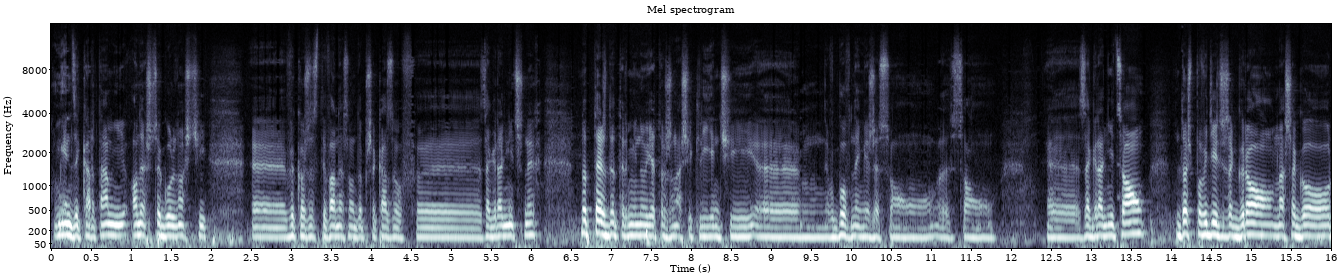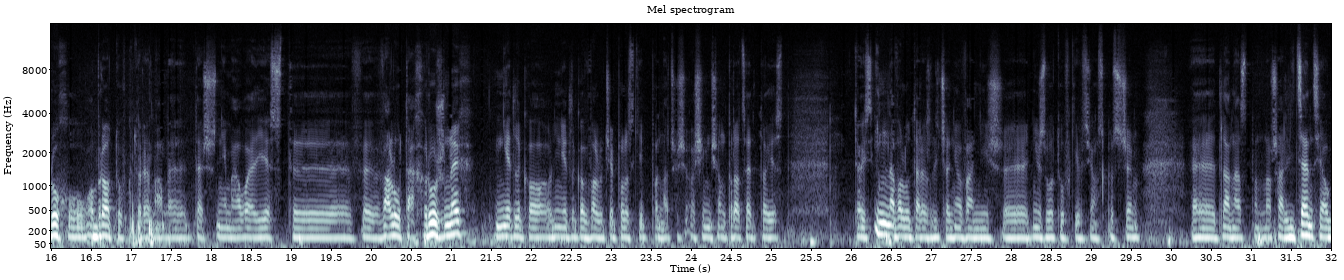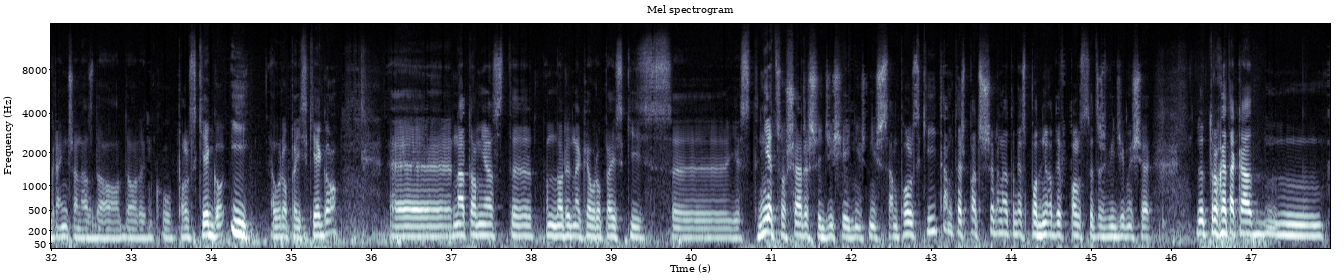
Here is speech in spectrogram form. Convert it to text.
między kartami, one w szczególności e, wykorzystywane są do przekazów zagranicznych, no też determinuje to, że nasi klienci w głównej mierze są, są za granicą. Dość powiedzieć, że gro naszego ruchu obrotów, które mamy też niemałe, jest e, w walutach różnych, nie tylko, nie tylko w walucie polskiej, ponad 80% to jest, to jest inna waluta rozliczeniowa niż, e, niż złotówki, w związku z czym e, dla nas nasza licencja ogranicza nas do, do rynku polskiego i europejskiego. E, Natomiast e, no, rynek europejski z, e, jest nieco szerszy dzisiaj niż, niż sam polski i tam też patrzymy, natomiast podmioty w Polsce też widzimy się, no, trochę taka mm,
